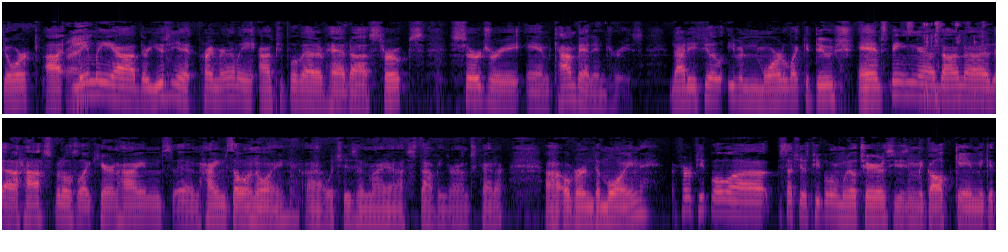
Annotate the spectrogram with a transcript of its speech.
dork. Uh, Right. Mainly, uh, they're using it primarily on people that have had uh, strokes, surgery, and combat injuries. Now do you feel even more like a douche? And it's being uh, done at uh, hospitals like here in Hines and Hines, Illinois, uh, which is in my uh, stomping grounds, kind of, uh, over in Des Moines for people uh, such as people in wheelchairs using the golf game to get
